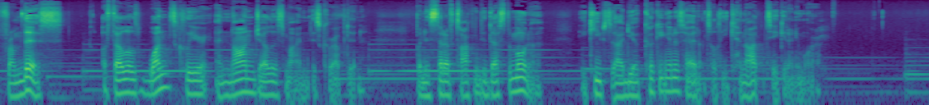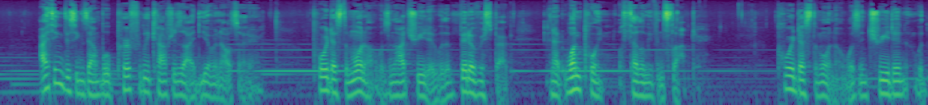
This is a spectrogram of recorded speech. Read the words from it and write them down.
From this, Othello's once clear and non jealous mind is corrupted. But instead of talking to Desdemona, he keeps the idea cooking in his head until he cannot take it anymore. I think this example perfectly captures the idea of an outsider. Poor Desdemona was not treated with a bit of respect, and at one point, Othello even slapped her. Poor Desdemona wasn't treated with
